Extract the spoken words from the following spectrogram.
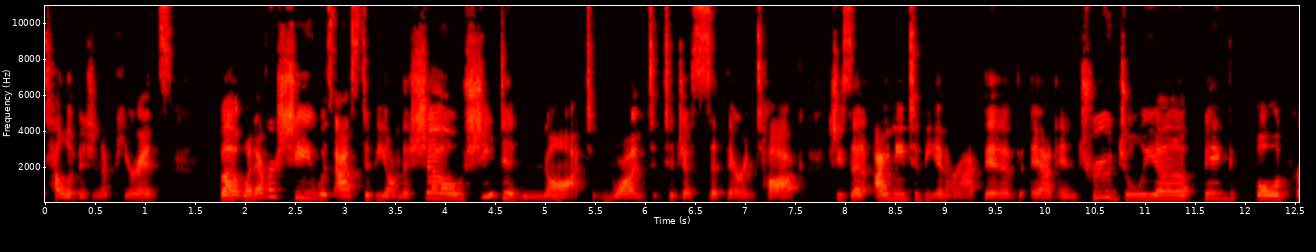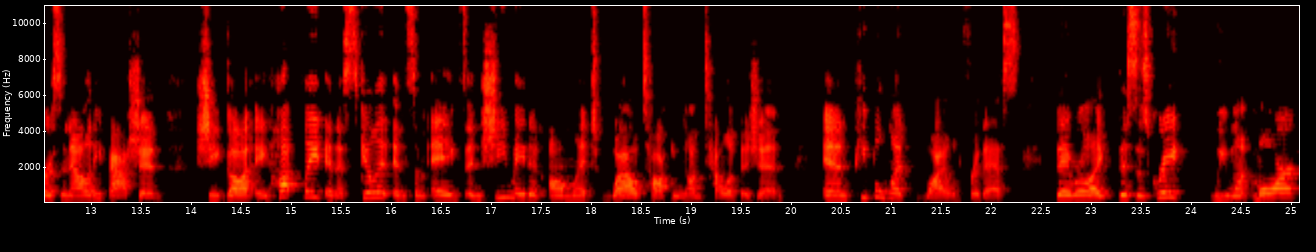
television appearance. But whenever she was asked to be on the show, she did not want to just sit there and talk. She said, I need to be interactive. And in true Julia, big, bold personality fashion, she got a hot plate and a skillet and some eggs, and she made an omelet while talking on television. And people went wild for this. They were like, This is great. We want more.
